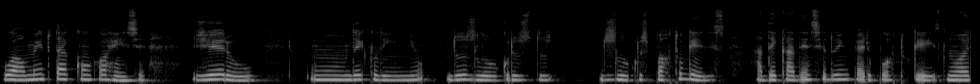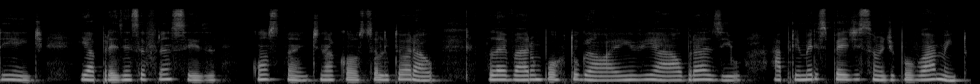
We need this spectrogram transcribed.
O aumento da concorrência gerou um declínio dos lucros do, dos lucros portugueses, a decadência do Império Português no Oriente e a presença francesa constante na costa litoral levaram Portugal a enviar ao Brasil a primeira expedição de povoamento,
